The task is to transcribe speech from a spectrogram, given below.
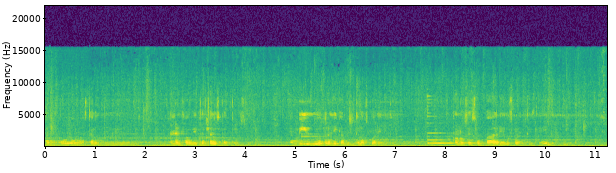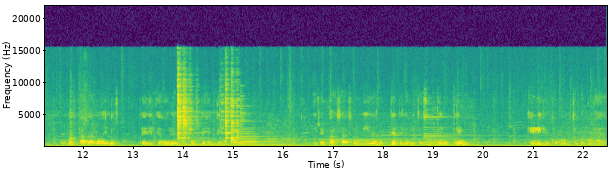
fue mudo hasta los 9 años, analfabeto hasta los 14, enviudó trágicamente a los 40, su padre a los 46, el más pagano de los predicadores cumple 70 años y repasa su vida desde la habitación del hotel que eligió como última morada.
